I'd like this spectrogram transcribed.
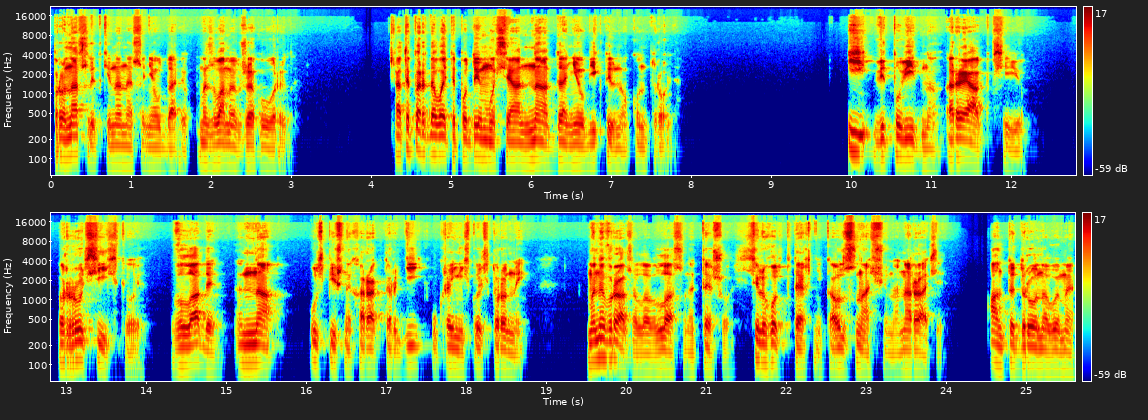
Про наслідки нанесення ударів ми з вами вже говорили. А тепер давайте подивимося на дані об'єктивного контролю. І відповідно реакцію російської влади на успішний характер дій української сторони. Мене вразило, власне, те, що сільгосптехніка оснащена наразі антидроновими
